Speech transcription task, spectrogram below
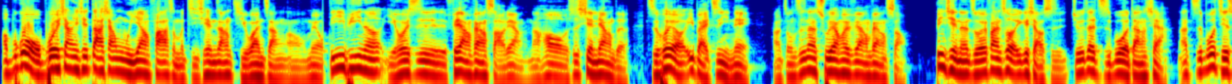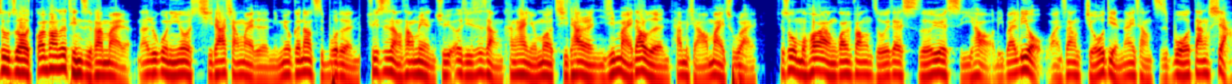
啊！不过我不会像一些大项目一样发什么几千张、几万张啊，我没有。第一批呢也会是非常非常少量，然后是限量的，只会有一百只以内啊。总之那数量会非常非常少，并且呢只会贩售一个小时，就是在直播的当下。那直播结束之后，官方就停止贩卖了。那如果你有其他想买的人，你没有跟到直播的人，去市场上面去二级市场看看有没有其他人已经买到的人，他们想要卖出来。就是我们后来官方只会在十二月十一号礼拜六晚上九点那一场直播当下。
